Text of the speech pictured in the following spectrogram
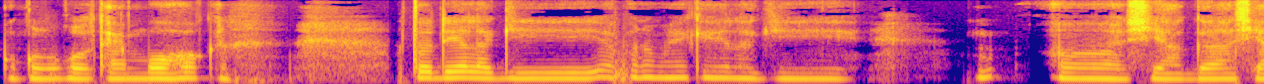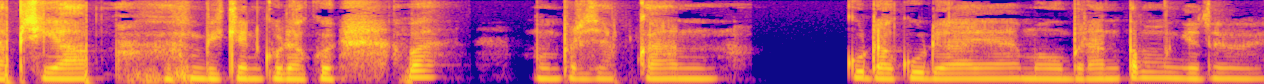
mukul-mukul tembok atau dia lagi apa namanya kayak lagi uh, siaga siap-siap bikin kuda-kuda apa mempersiapkan kuda-kuda ya mau berantem gitu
